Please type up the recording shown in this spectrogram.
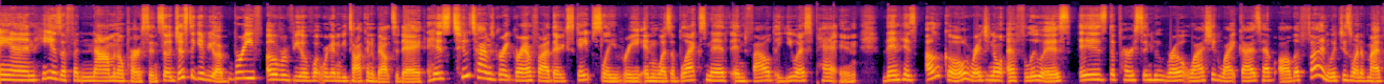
and he is a phenomenal person. So, just to give you a brief overview of what we're going to be talking about today, his two times great grandfather escaped slavery and was a blacksmith and filed a U.S. patent. Then, his uncle, Reginald F. Lewis, is the person who wrote Why Should White Guys Have All the Fun, which is one of my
